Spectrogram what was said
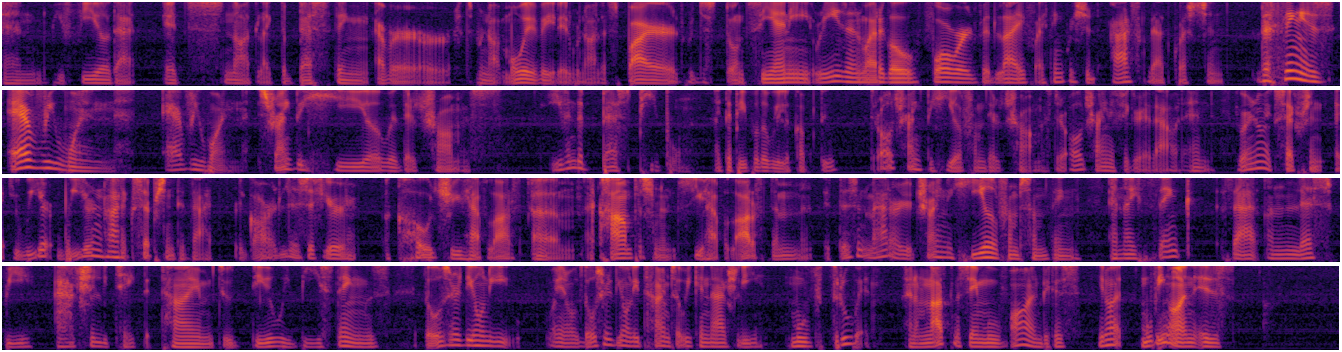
and we feel that it's not like the best thing ever, or we're not motivated, we're not inspired, we just don't see any reason why to go forward with life, I think we should ask that question. The thing is, everyone everyone is trying to heal with their traumas. Even the best people, like the people that we look up to, they're all trying to heal from their traumas. They're all trying to figure it out. And you are no exception. Uh, we are, we are not exception to that. Regardless if you're a coach, you have a lot of um, accomplishments, you have a lot of them. It doesn't matter. You're trying to heal from something. And I think that unless we actually take the time to deal with these things, those are the only you know those are the only times that we can actually move through it and i'm not going to say move on because you know what moving on is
